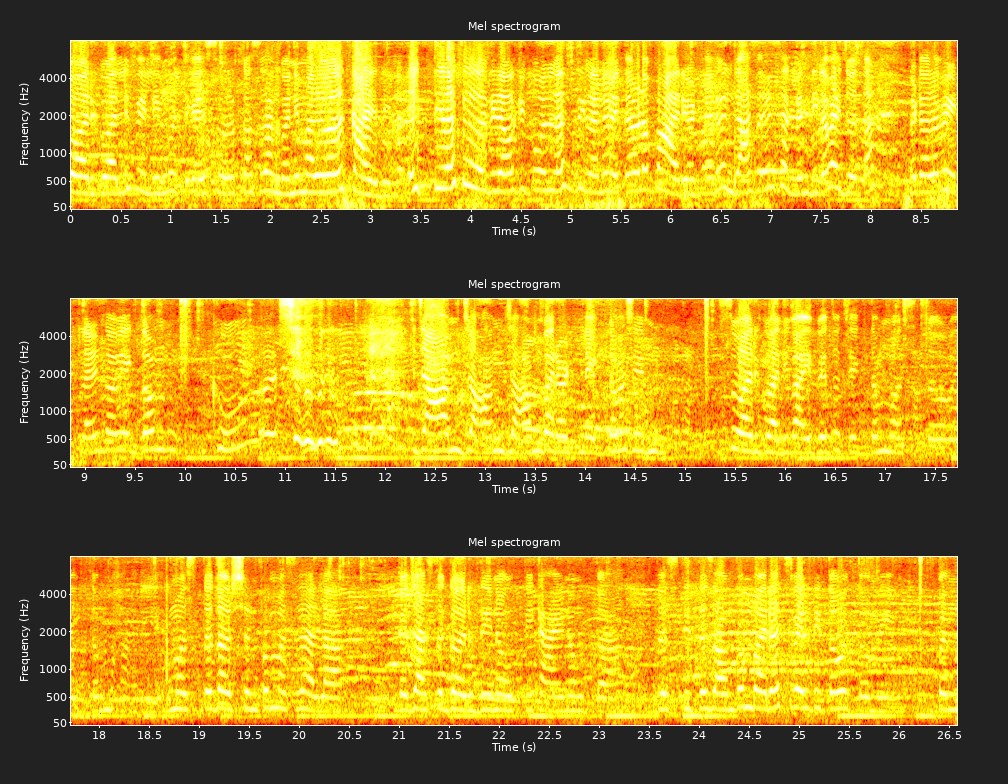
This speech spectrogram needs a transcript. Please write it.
स्वर्गवाली फिलिंग होती काही स्वर्ग कसं सांगू आणि मला एवढं काय दिलं? एकटीलाच सगळं दिलं की कोणलाच दिला नाही. माहिती एवढं भारी वाटलं ना. म्हणजे असं मी सगळ्यांना दिलं पाहिजे होता बट मला भेटला आणि तो एकदम खूप जाम जाम जाम बरं वाटलं. एकदम असे स्वर्गवाली वाईब येत होती. एकदम मस्त एकदम भारी. मस्त दर्शन पण मस्त झाला. ग- जास्त गर्दी नव्हती काय नव्हतं. प्लस तिथं जाऊन पण बऱ्याच वेळ तिथं होतो मी. पण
